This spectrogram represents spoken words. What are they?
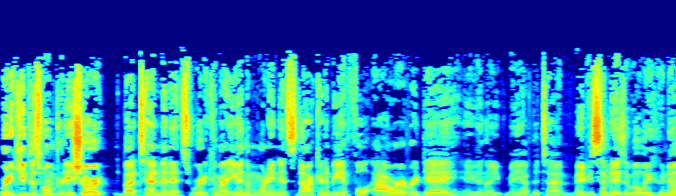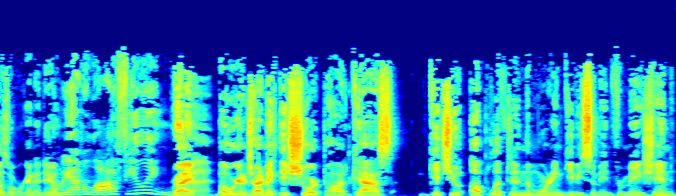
we're gonna keep this one pretty short about 10 minutes we're gonna come at you in the morning it's not gonna be a full hour every day even though you may have the time maybe some days it will be who knows what we're gonna do When we have a lot of feelings, Right. uh, But we're going to try to make these short podcasts, get you uplifted in the morning, give you some information,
